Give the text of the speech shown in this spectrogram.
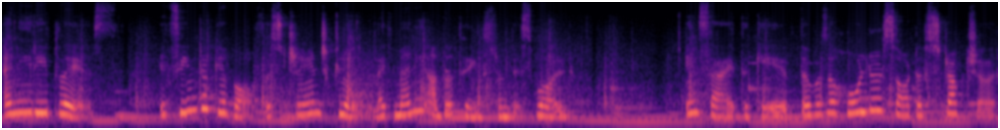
an eerie place. It seemed to give off a strange glow like many other things from this world. Inside the cave, there was a holder sort of structure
